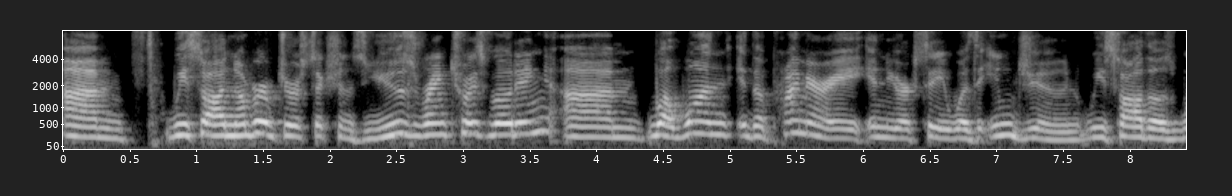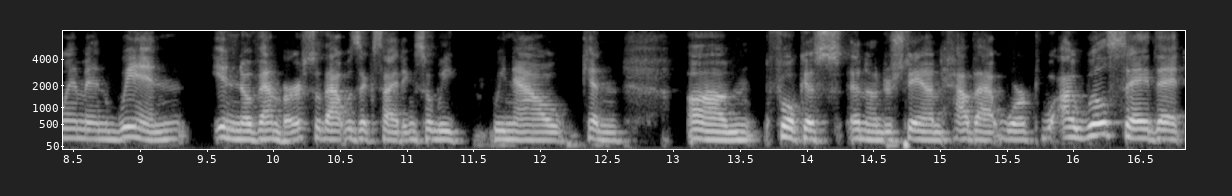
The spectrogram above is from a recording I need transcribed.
Um, we saw a number of jurisdictions use ranked choice voting. Um, well, one, the primary in New York City was in June. We saw those women win in November, so that was exciting. So we we now can um, focus and understand how that worked. I will say that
